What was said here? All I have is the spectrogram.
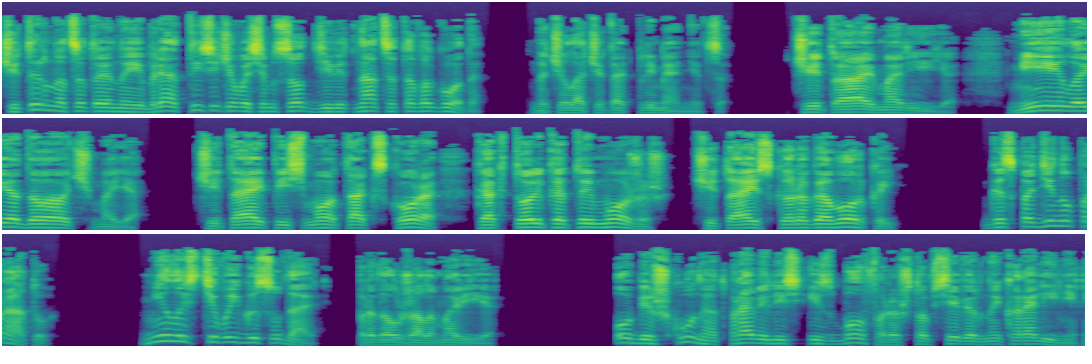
14 ноября 1819 года, — начала читать племянница. — Читай, Мария, милая дочь моя, читай письмо так скоро, как только ты можешь, читай скороговоркой. — Господину Прату, милостивый государь, — продолжала Мария, Обе шхуны отправились из Бофора, что в Северной Каролине,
